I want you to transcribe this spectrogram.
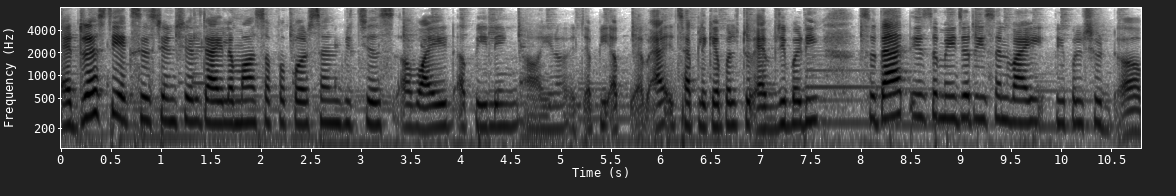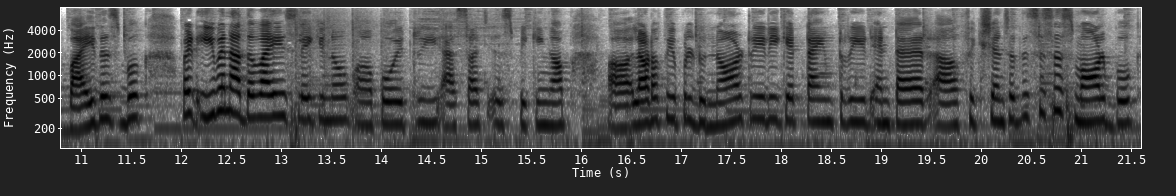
address the existential dilemmas of a person, which is a wide, appealing, uh, you know, app- uh, it's applicable to everybody. So, that is the major reason why people should uh, buy this book. But even otherwise, like, you know, uh, poetry as such is picking up. Uh, a lot of people do not really get time to read entire uh, fiction. So, this is a small book,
